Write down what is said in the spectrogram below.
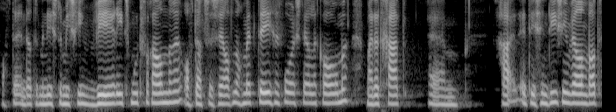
of dat de minister misschien weer iets moet veranderen, of dat ze zelf nog met tegenvoorstellen komen. Maar dat gaat, um, ga, het is in die zin wel een wat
